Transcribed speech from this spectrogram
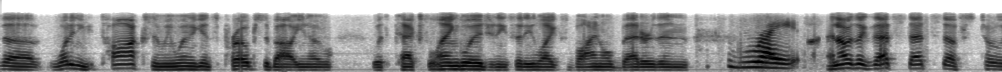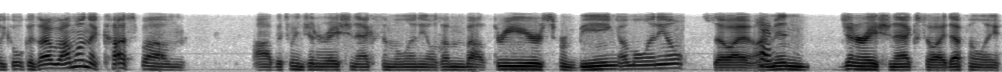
the what he talks, and we went against Probst about you know with text language, and he said he likes vinyl better than, Right. and I was like, that's that stuff's totally cool because I'm on the cusp um uh between Generation X and Millennials. I'm about three years from being a millennial, so I, I'm in Generation X, so I definitely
